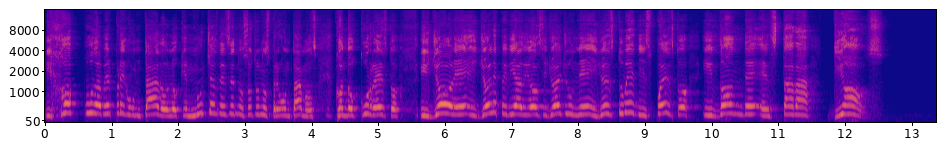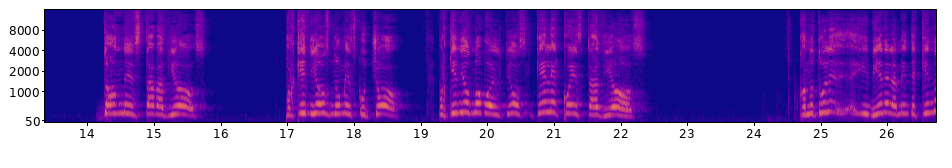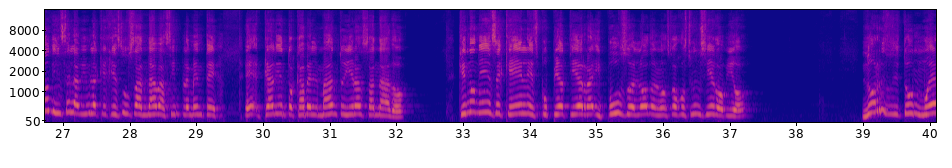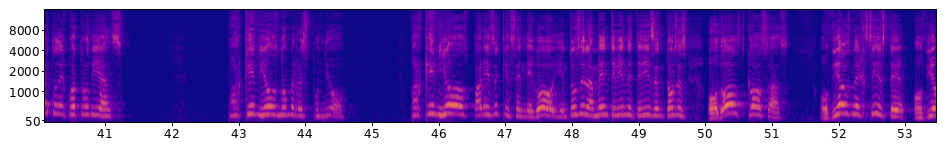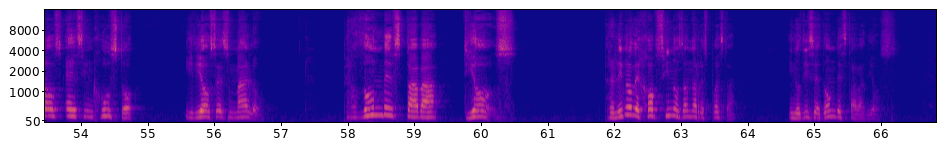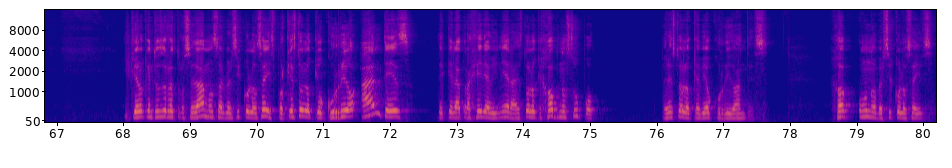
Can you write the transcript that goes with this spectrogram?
Y Job pudo haber preguntado lo que muchas veces nosotros nos preguntamos cuando ocurre esto. Y lloré, y yo le pedí a Dios, y yo ayuné, y yo estuve dispuesto. ¿Y dónde estaba Dios? ¿Dónde estaba Dios? ¿Por qué Dios no me escuchó? ¿Por qué Dios no volteó? ¿Qué le cuesta a Dios? Cuando tú le y viene a la mente, ¿qué no dice la Biblia que Jesús sanaba simplemente eh, que alguien tocaba el manto y era sanado? ¿Qué no dice que él escupió tierra y puso el lodo en los ojos y un ciego vio? No resucitó un muerto de cuatro días. ¿Por qué Dios no me respondió? ¿Por qué Dios parece que se negó? Y entonces la mente viene y te dice entonces, o dos cosas, o Dios no existe, o Dios es injusto. y Dios es malo. Pero ¿dónde estaba Dios? Pero el libro de Job sí nos da una respuesta y nos dice dónde estaba Dios. Y quiero que entonces retrocedamos al versículo 6, porque esto es lo que ocurrió antes de que la tragedia viniera. Esto es lo que Job no supo, pero esto es lo que había ocurrido antes. Job 1, versículo 6.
